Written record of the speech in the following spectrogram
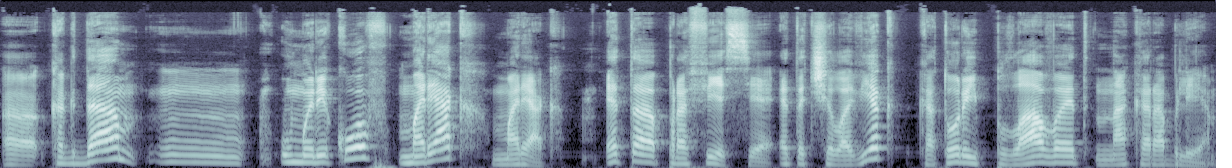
э, когда у моряков, моряк, моряк, это профессия, это человек, который плавает на корабле,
